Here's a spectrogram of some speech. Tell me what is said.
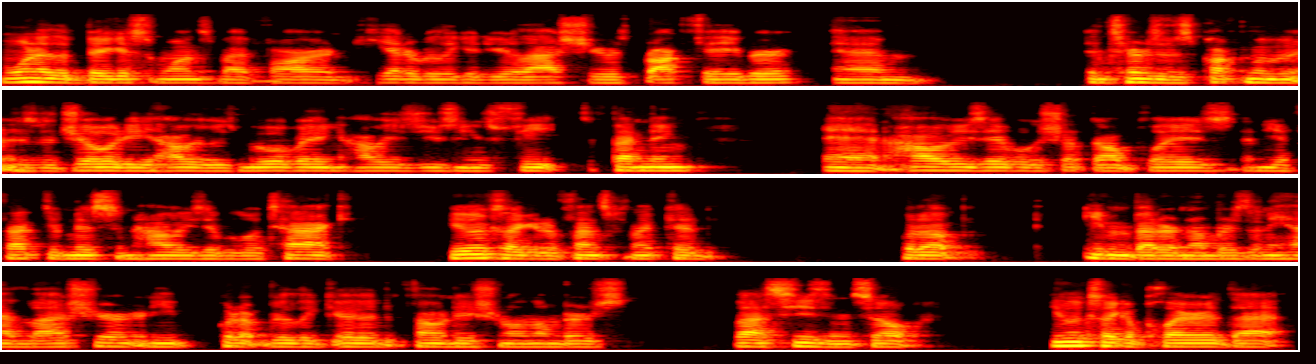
one of the biggest ones by far, and he had a really good year last year, was Brock Faber. And in terms of his puck movement, his agility, how he was moving, how he's using his feet defending, and how he's able to shut down plays, and the effectiveness and how he's able to attack, he looks like a defenseman that could put up even better numbers than he had last year, and he put up really good foundational numbers last season. So he looks like a player that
